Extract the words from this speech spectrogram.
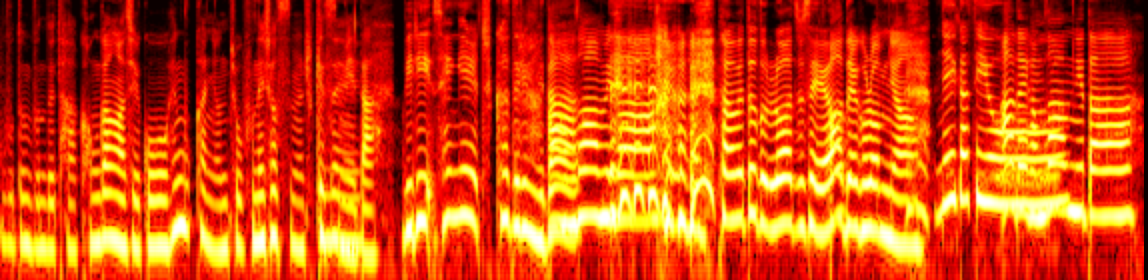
모든 분들 다 건강하시고 행복한 연초 보내셨으면 좋겠습니다. 네. 미리 생일 축하드립니다. 아, 감사합니다. 다음에 또 놀러 와 주세요. 아, 네, 그럼요. 안녕히 가세요. 아, 네, 감사합니다.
